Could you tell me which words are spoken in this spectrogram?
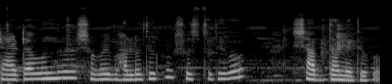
টাটা বন্ধুরা, সবাই ভালো থেকো, সুস্থ থেকো, সাবধানে থেকো।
